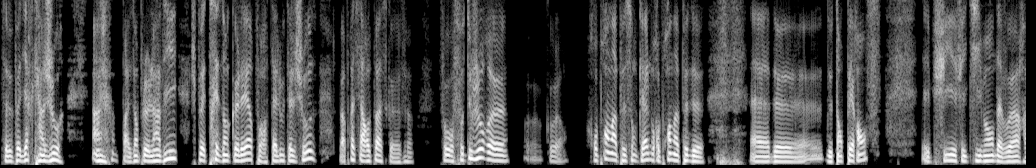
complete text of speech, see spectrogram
ça veut pas dire qu'un jour par exemple le lundi je peux être très en colère pour telle ou telle chose mais après ça repasse quoi faut faut toujours reprendre un peu son calme reprendre un peu de de, de tempérance et puis effectivement d'avoir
